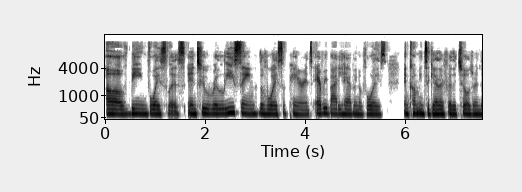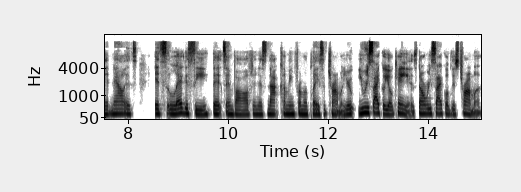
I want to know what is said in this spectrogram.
of being voiceless into releasing the voice of parents, everybody having a voice and coming together for the children that now it's it's a legacy that's involved and it's not coming from a place of trauma. You you recycle your cans, don't recycle this trauma.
